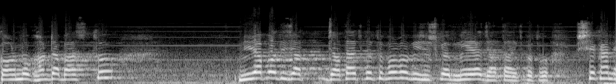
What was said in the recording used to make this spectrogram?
কর্মঘণ্টা বাঁচত, নিরাপদে যাতায়াত করতে পারব বিশেষ করে মেয়েরা যাতায়াত করতে। পারব সেখানে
